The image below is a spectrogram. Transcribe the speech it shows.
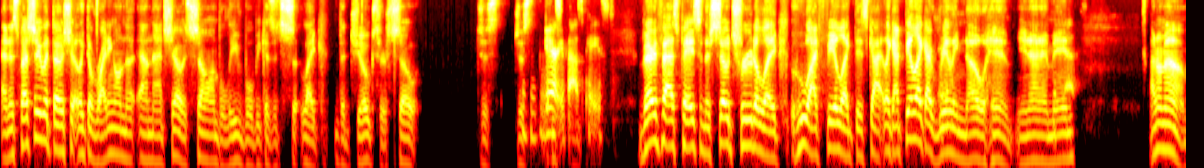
And especially with those show like the writing on the on that show is so unbelievable because it's so, like the jokes are so just just very fast paced. very fast paced and they're so true to like who i feel like this guy like i feel like i really know him you know what i mean? Yeah. i don't know.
